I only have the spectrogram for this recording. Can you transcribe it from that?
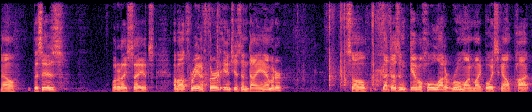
Now, this is, what did I say? It's about three and a third inches in diameter. So that doesn't give a whole lot of room on my Boy Scout pot.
